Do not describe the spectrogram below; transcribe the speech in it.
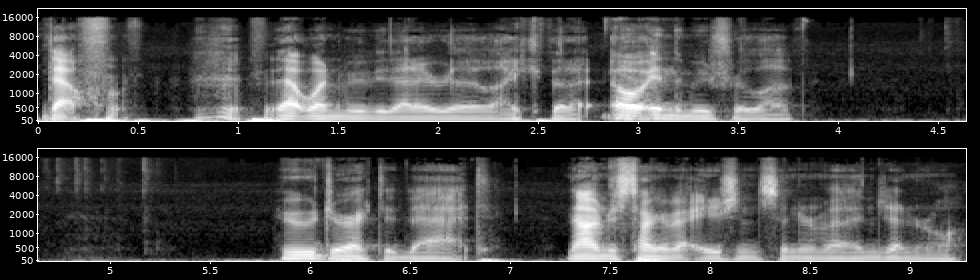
That one- that one movie that I really like. That I, oh, In the Mood for Love. Who directed that? Now I'm just talking about Asian cinema in general,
